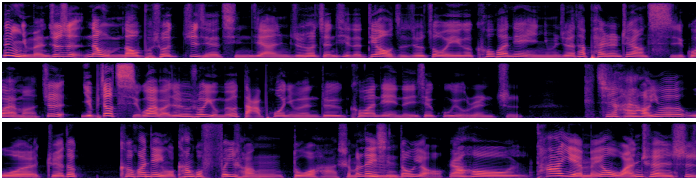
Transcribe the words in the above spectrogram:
那你们就是，那我们倒不说具体的情节啊，你们就说整体的调子，就作为一个科幻电影，你们觉得它拍成这样奇怪吗？就是也不叫奇怪吧，就是说有没有打破你们对科幻电影的一些固有认知？其实还好，因为我觉得科幻电影我看过非常多哈，什么类型嗯都有。然后它也没有完全是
